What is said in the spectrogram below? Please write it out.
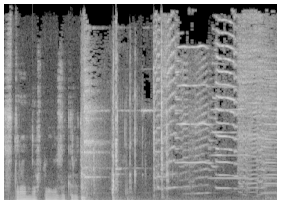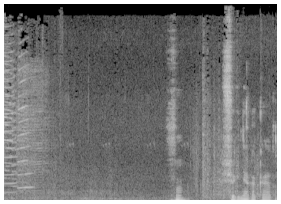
Странно, что оно закрыто. Хм, фигня какая-то.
